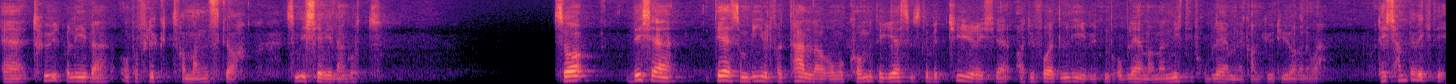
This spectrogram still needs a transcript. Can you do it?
eh, truet på livet og på flukt fra mennesker som ikke ville ham godt. Så det er ikke det som Bibelen forteller om å komme til Jesus, det betyr ikke at du får et liv uten problemer, men midt i problemene kan Gud gjøre noe. Og Det er kjempeviktig.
